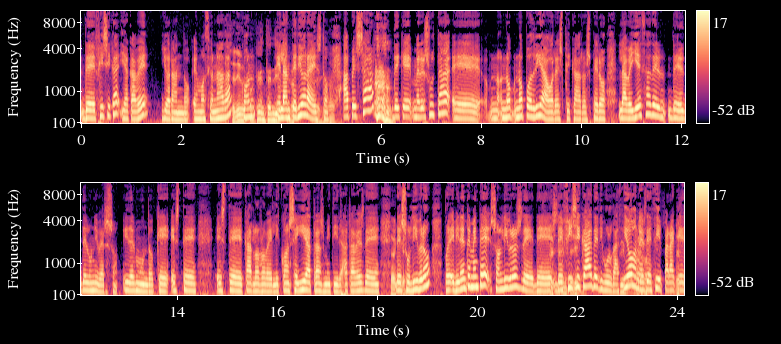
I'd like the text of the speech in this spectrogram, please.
de física y acabé llorando, emocionada ¿Ese libro? ¿Por con el anterior a esto. Ah. A pesar de que me resulta, eh, no, no, no podría ahora explicaros, pero la belleza del, del- del universo y del mundo que este, este Carlos Rovelli conseguía transmitir a través de, de su libro, pues evidentemente son libros de, de, física, de divulgación, es decir, para que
